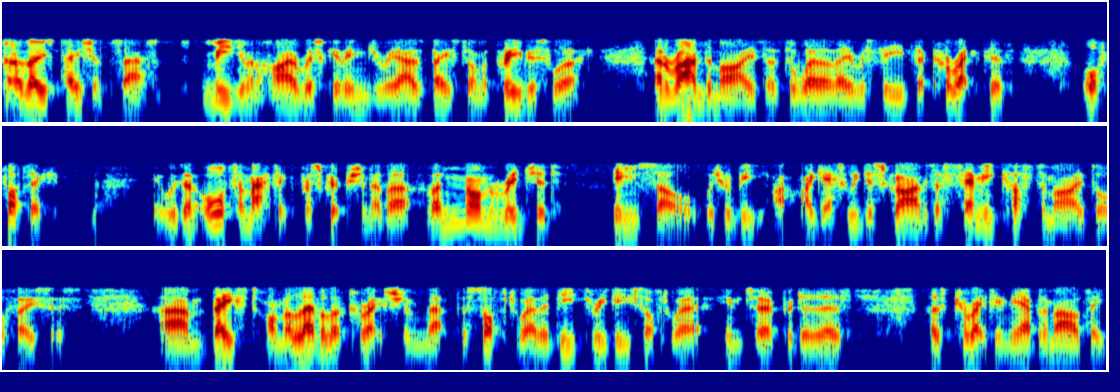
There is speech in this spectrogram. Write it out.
those patients at medium and high risk of injury, as based on the previous work, and randomized as to whether they received a corrective orthotic. It was an automatic prescription of a, of a non-rigid insole, which would be, I guess, we describe as a semi-customized orthosis, um, based on the level of correction that the software, the D3D software, interpreted as as correcting the abnormality.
